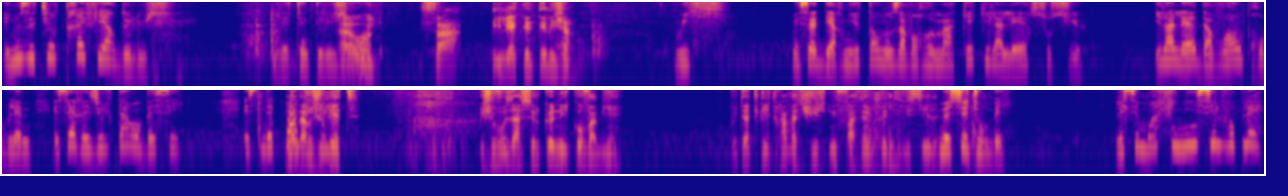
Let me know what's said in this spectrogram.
Et nous étions très fiers de lui. Il est intelligent. Ah oui, ça, il est intelligent. Oui. Mais ces derniers temps, nous avons remarqué qu'il a l'air soucieux. Il a l'air d'avoir un problème et ses résultats ont baissé. Et ce n'est pas. Madame du Juliette, je vous assure que Nico va bien. Peut-être qu'il traverse juste une phase un peu difficile. Monsieur Djombe, laissez-moi finir, s'il vous plaît.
